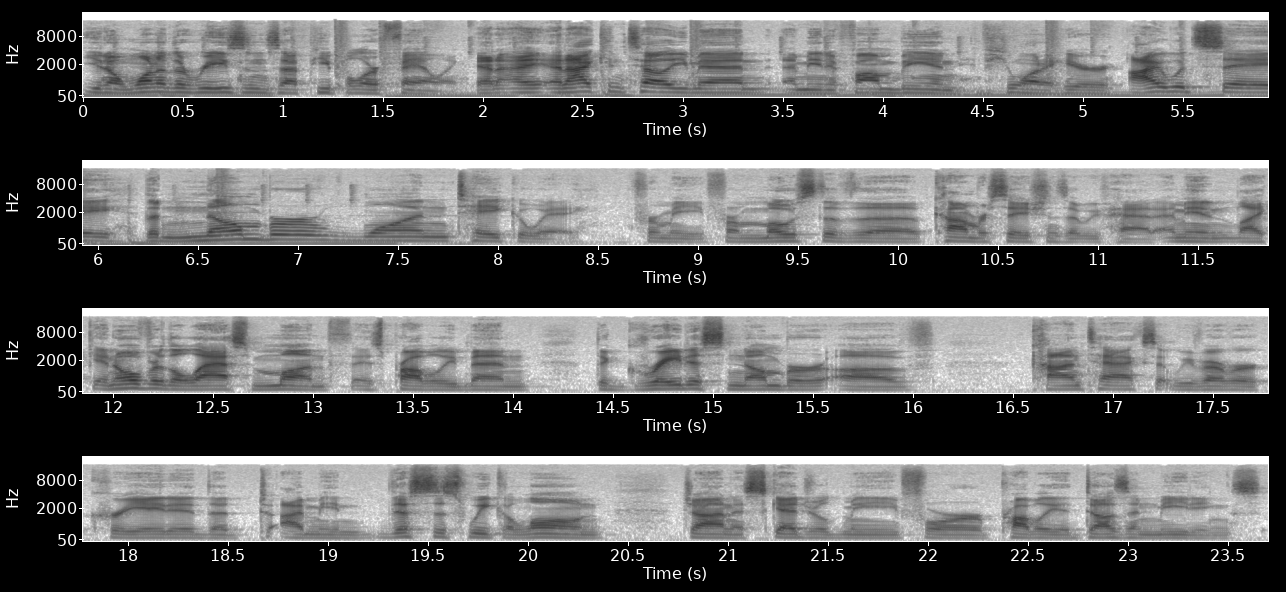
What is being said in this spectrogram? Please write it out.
you know, one of the reasons that people are failing, and I and I can tell you, man. I mean, if I'm being, if you want to hear, I would say the number one takeaway for me from most of the conversations that we've had. I mean, like, and over the last month has probably been the greatest number of contacts that we've ever created. That I mean, this this week alone, John has scheduled me for probably a dozen meetings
